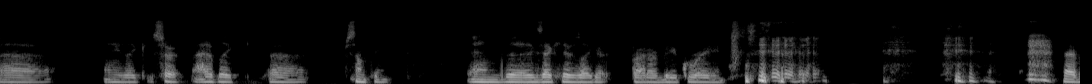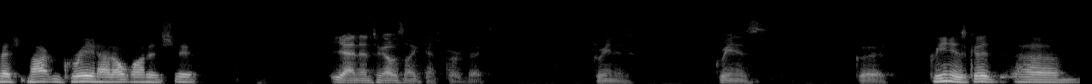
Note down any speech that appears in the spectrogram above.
uh, and he's like, "Sir, I have like uh, something," and the executive's like, "Better be green. if it's not green, I don't want to see it." yeah, and then I was like, "That's perfect. Green is, green is good." Green is good. Um,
